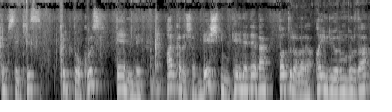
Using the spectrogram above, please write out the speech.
...48, 49, 50. Arkadaşlar 5000 TL'de ben faturalara ayırıyorum burada.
